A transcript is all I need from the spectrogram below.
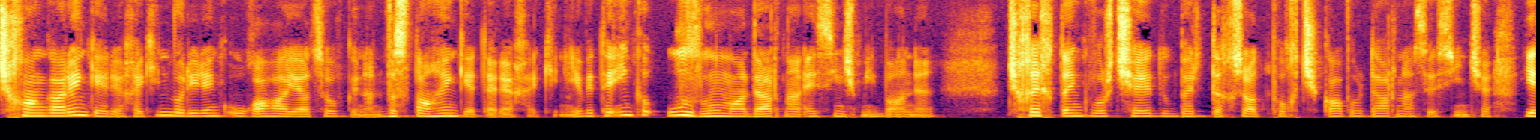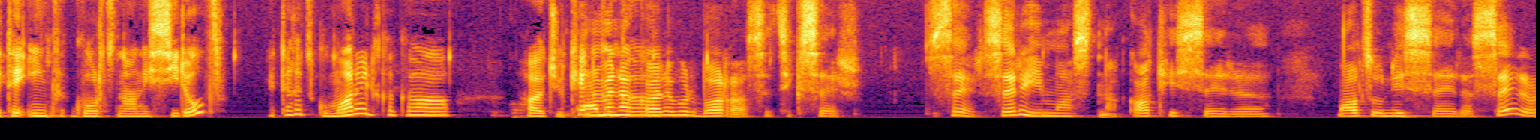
չխանգարենք երեխեքին որ իրենք ուղահայացով գնան վստահենք այդ երեխեքին եւ եթե ինքը ուզում է դառնա այս ինչ մի բանը չխեղտենք որ չէ դու բեր դղ շատ փող չկա որ դառնաս այս ինչը եթե ինքը գործն անի սիրով այդտեղից գումար էլ կգա հաճույք էլ ամենակարևոր բառը ասեցիք սեր սեր սերը իմաստն է կաթի սերը մածունի սերը սերը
